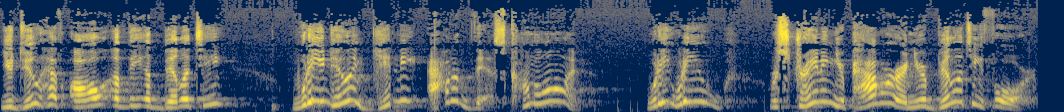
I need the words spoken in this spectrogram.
you do have all of the ability. What are you doing? Get me out of this. Come on. What are you, what are you restraining your power and your ability for?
